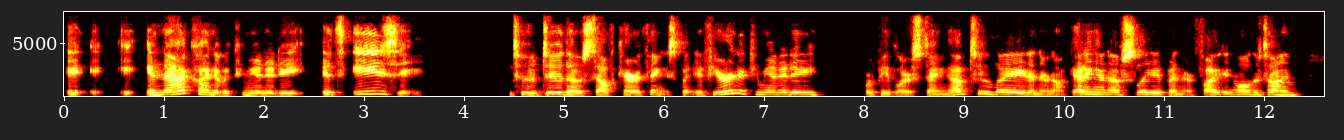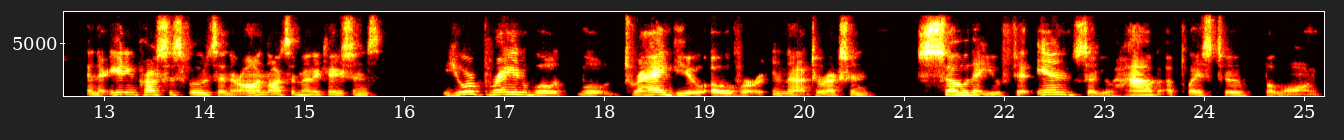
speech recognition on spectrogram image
It, it, in that kind of a community, it's easy to do those self care things. But if you're in a community where people are staying up too late and they're not getting enough sleep and they're fighting all the time and they're eating processed foods and they're on lots of medications, your brain will will drag you over in that direction so that you fit in, so you have a place to belong.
